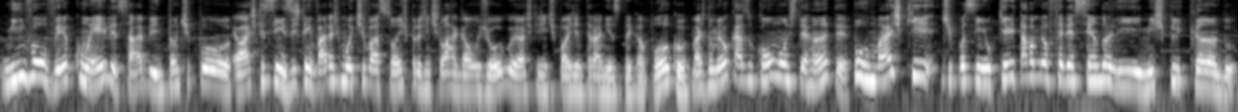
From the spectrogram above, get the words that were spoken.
me envolver com ele, sabe? Então, tipo, eu acho que assim, existem várias motivações pra gente largar um jogo, eu acho que a gente pode entrar nisso daqui a pouco, mas no meu caso com o Monster Hunter, por mais que, tipo assim, o que ele tava me oferecendo ali, me explicando,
